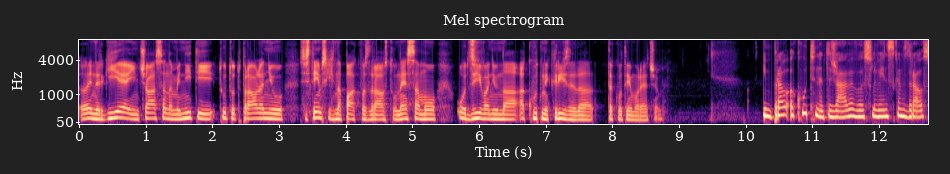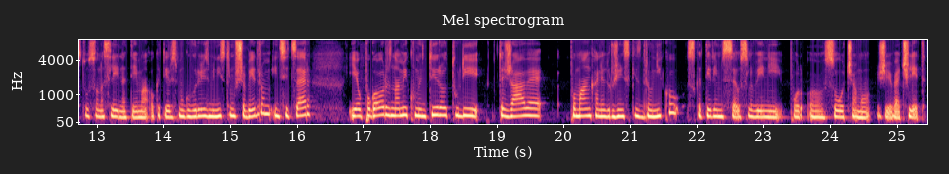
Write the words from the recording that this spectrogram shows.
energije in časa nameniti tudi odpravljanju sistemskih napak v zdravstvu, ne samo odzivanju na akutne krize, da tako temu rečem. In prav akutne težave v slovenskem zdravstvu so naslednja tema, o kateri smo govorili z ministrom Šabedrom. In sicer je v pogovoru z nami komentiral tudi težave pomankanje družinskih zdravnikov, s katerim se v Sloveniji soočamo že več let.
